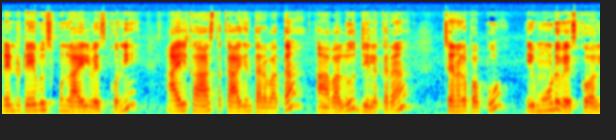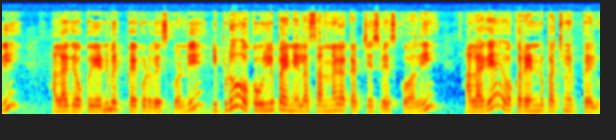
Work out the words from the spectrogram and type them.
రెండు టేబుల్ స్పూన్ల ఆయిల్ వేసుకొని ఆయిల్ కాస్త కాగిన తర్వాత ఆవాలు జీలకర్ర శనగపప్పు ఈ మూడు వేసుకోవాలి. అలాగే ఒక ఎండుమిరపకాయ కూడా వేసుకోండి. ఇప్పుడు ఒక ఉల్లిపాయని ఇలా సన్నగా కట్ చేసి వేసుకోవాలి. అలాగే ఒక రెండు పచ్చిమిరపకాయలు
